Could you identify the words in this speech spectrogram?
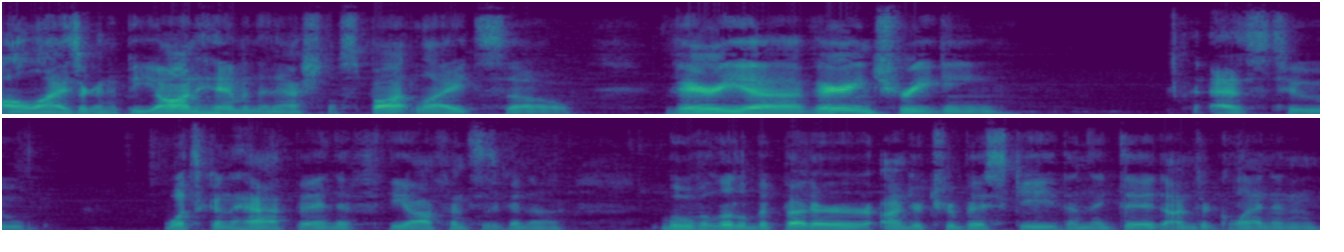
all eyes are going to be on him in the national spotlight. So very, uh, very intriguing as to what's going to happen if the offense is going to move a little bit better under Trubisky than they did under Glennon,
